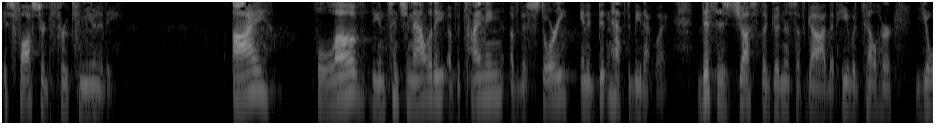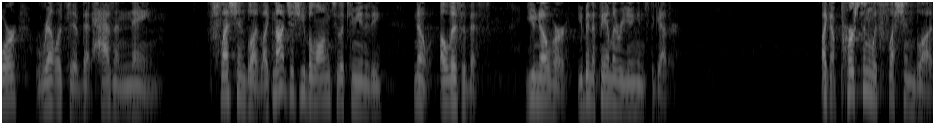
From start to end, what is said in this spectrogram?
is fostered through community. I love the intentionality of the timing of this story, and it didn't have to be that way. This is just the goodness of God that He would tell her, Your relative that has a name flesh and blood. Like, not just you belong to a community. No, Elizabeth. You know her. You've been to family reunions together. Like a person with flesh and blood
